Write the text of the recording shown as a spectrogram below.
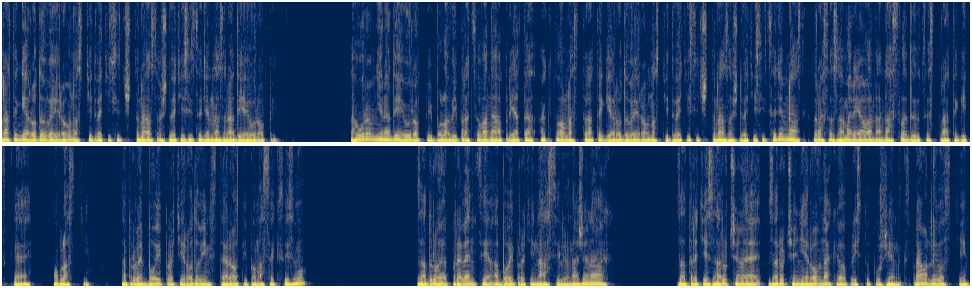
Stratégia rodovej rovnosti 2014 až 2017 Rady Európy. Na úrovni Rady Európy bola vypracovaná a prijatá aktuálna stratégia rodovej rovnosti 2014 až 2017, ktorá sa zameriava na nasledujúce strategické oblasti. Za prvé boj proti rodovým stereotypom a sexizmu, za druhé prevencia a boj proti násiliu na ženách, za tretie zaručené, zaručenie rovnakého prístupu žien k spravodlivosti,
